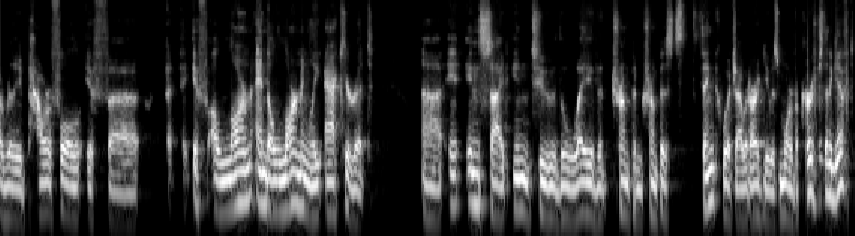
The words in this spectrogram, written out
a really powerful, if uh, if alarm and alarmingly accurate uh, insight into the way that Trump and Trumpists think, which I would argue is more of a curse than a gift.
